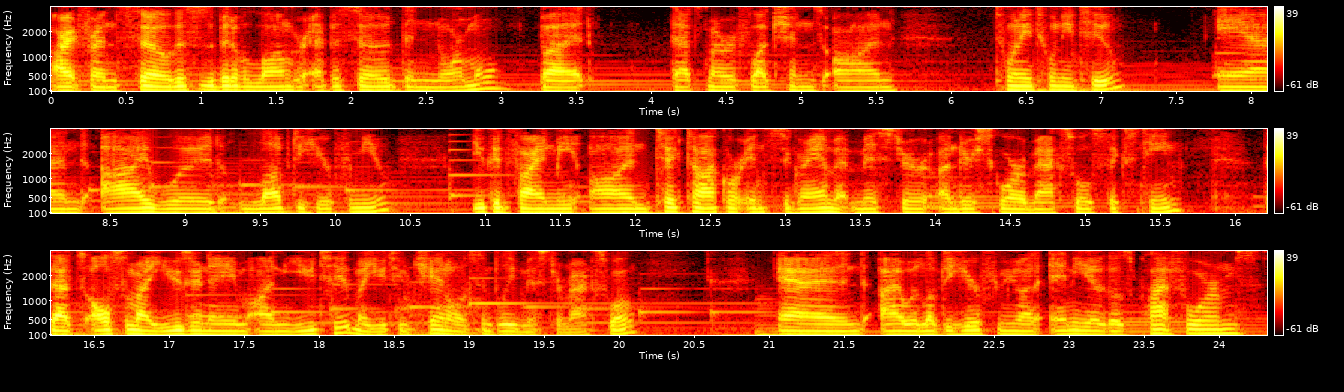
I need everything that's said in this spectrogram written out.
All right, friends, so this is a bit of a longer episode than normal, but that's my reflections on 2022. And I would love to hear from you. You could find me on TikTok or Instagram at Mr. underscore Maxwell 16. That's also my username on YouTube. My YouTube channel is simply Mr. Maxwell. And I would love to hear from you on any of those platforms.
